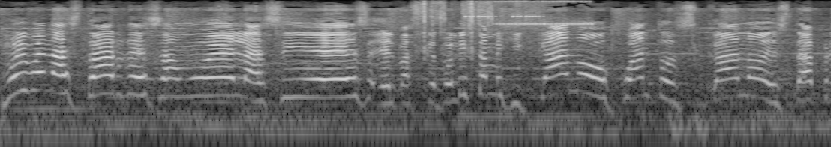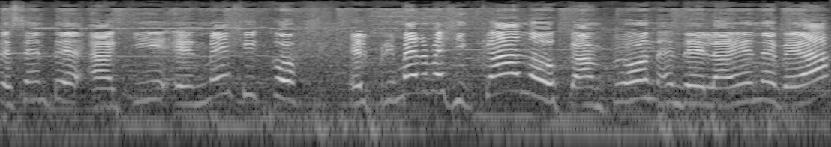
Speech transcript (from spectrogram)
Muy buenas tardes, Samuel. Así es, el basquetbolista mexicano Juan Toscano está presente aquí en México. El primer mexicano campeón de la NBA.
